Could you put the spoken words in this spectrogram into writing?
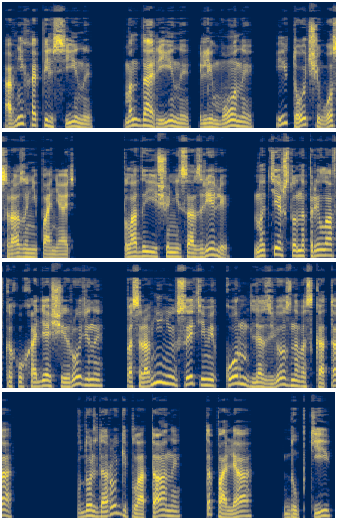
а в них апельсины, мандарины, лимоны и то, чего сразу не понять. Плоды еще не созрели, но те, что на прилавках уходящей родины, по сравнению с этими корм для звездного скота. Вдоль дороги платаны, тополя, дубки,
